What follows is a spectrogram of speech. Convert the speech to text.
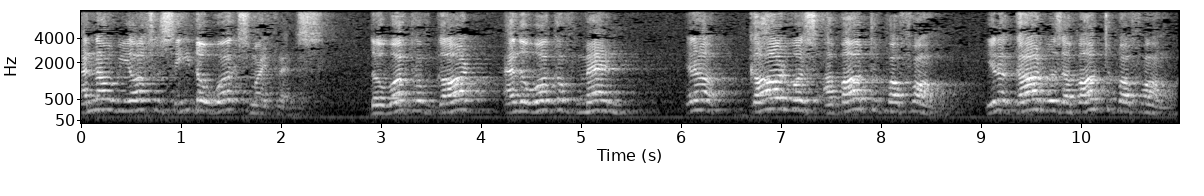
And now we also see the works, my friends. The work of God and the work of man. You know, God was about to perform. You know, God was about to perform.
